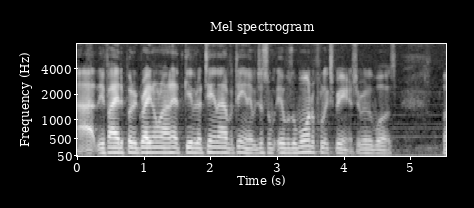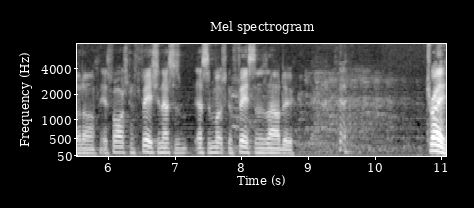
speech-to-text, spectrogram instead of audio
I, if I had to put a grade on it, I'd have to give it a ten out of a ten. It was just, a, it was a wonderful experience. It really was. But uh, as far as confession, that's as, that's as much confessing as I'll do. Trey.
